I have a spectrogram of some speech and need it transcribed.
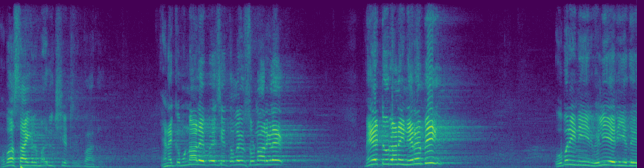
விவசாயிகள் மகிழ்ச்சி இருப்பார்கள் எனக்கு முன்னாலே பேசிய தலைவர் சொன்னார்களே மேட்டூர் அணை நிரம்பி உபரி நீர் வெளியேறியது.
